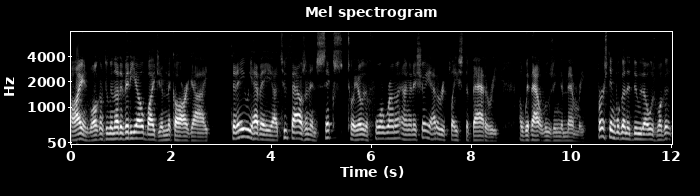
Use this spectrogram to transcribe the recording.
Hi, and welcome to another video by Jim the Car Guy. Today we have a uh, 2006 Toyota 4Runner, and I'm going to show you how to replace the battery uh, without losing the memory. First thing we're going to do, though, is we're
